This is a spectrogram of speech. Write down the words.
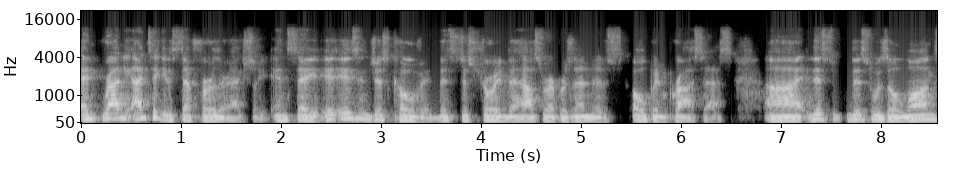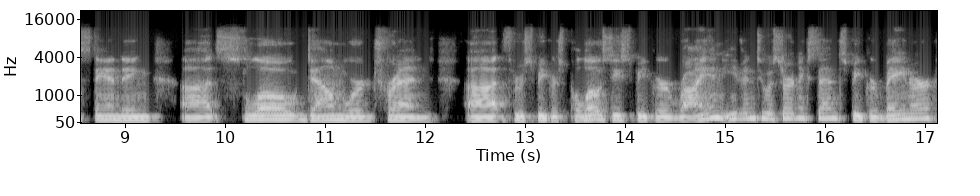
And Rodney, I'd take it a step further actually and say it isn't just COVID that's destroyed the House of Representatives open process. Uh, this this was a long-standing, uh, slow downward trend uh, through Speakers Pelosi, Speaker Ryan, even to a certain extent, Speaker Boehner.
